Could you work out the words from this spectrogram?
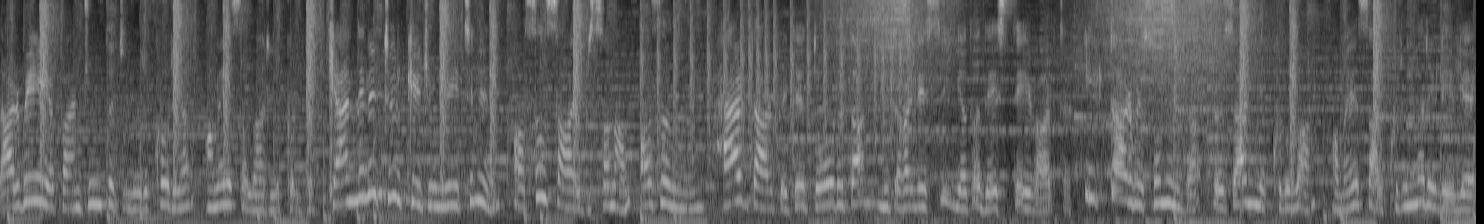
darbeyi yapan cuntacıları koruyan anayasalar yapıldı. Kendini Türkiye Cumhuriyeti'nin asıl sahibi sanan azınlığın her darbede doğrudan müdahalesi ya da desteği vardı. İlk darbe sonunda özenle kurulan anayasal kurumlar eliyle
